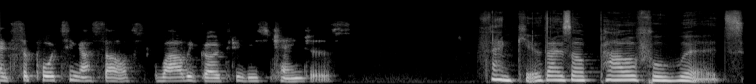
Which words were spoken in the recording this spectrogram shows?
and supporting ourselves while we go through these changes. Thank you. Those are powerful words.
